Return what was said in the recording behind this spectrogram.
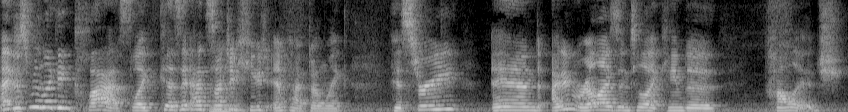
I just mean like in class, like because it had such Mm. a huge impact on like history, and I didn't realize until I came to college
